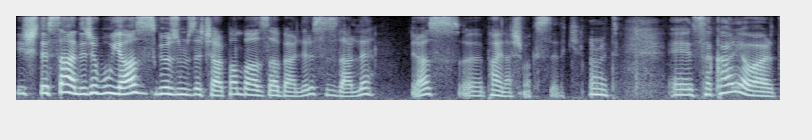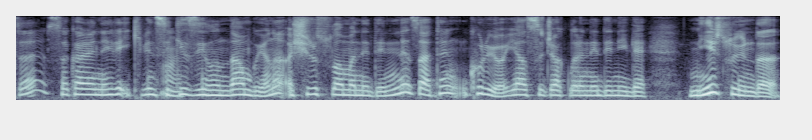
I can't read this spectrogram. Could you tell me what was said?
İşte sadece bu yaz gözümüze çarpan bazı haberleri sizlerle biraz e, paylaşmak istedik. Evet. Ee, Sakarya vardı. Sakarya Nehri 2008 evet. yılından bu yana aşırı sulama nedeniyle zaten kuruyor. Yaz sıcakları nedeniyle nehir suyunda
